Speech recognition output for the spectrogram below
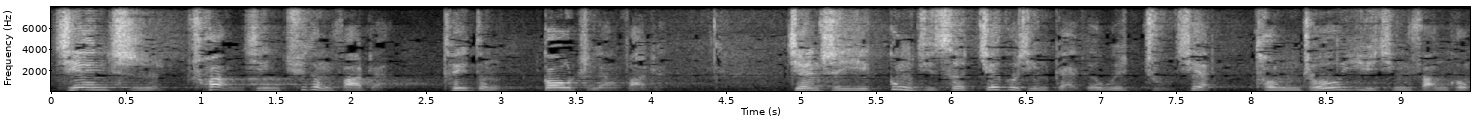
坚持创新驱动发展，推动高质量发展。坚持以供给侧结构性改革为主线，统筹疫情防控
